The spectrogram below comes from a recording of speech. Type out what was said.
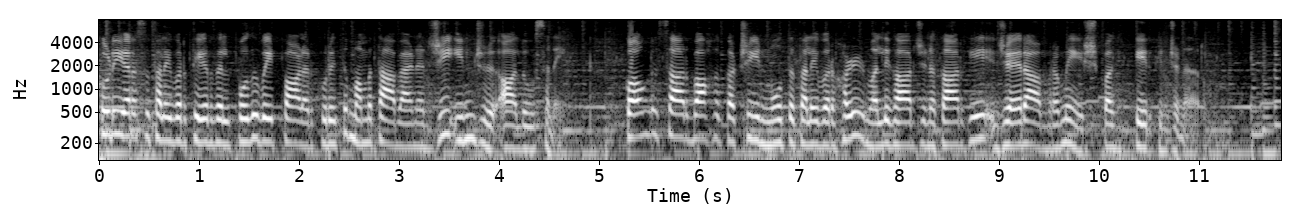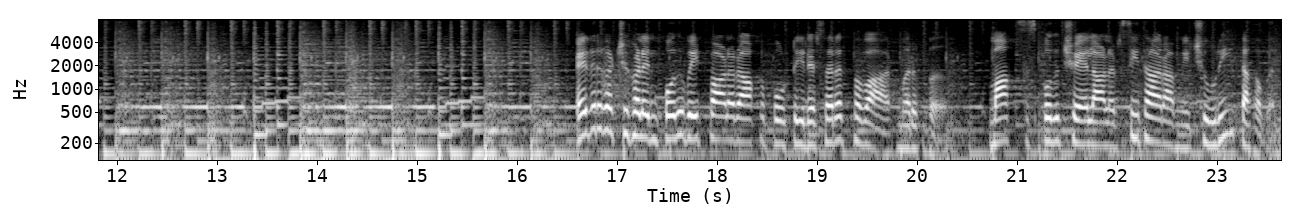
குடியரசுத் தலைவர் தேர்தல் பொது வேட்பாளர் குறித்து மமதா பானர்ஜி இன்று ஆலோசனை. காங்கிரஸ் சார்பாக கட்சியின் மூத்த தலைவர்கள் மல்லிகார்ஜுன கார்கே ஜெயராம் ரமேஷ் பங்கேற்கின்றனர் எதிர்க்கட்சிகளின் பொது வேட்பாளராக போட்டியிட சரத்பவார் மறுப்பு. மார்க்சிஸ்ட் பொதுச் செயலாளர் சீதாராம் யெச்சூரி தகவல்.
